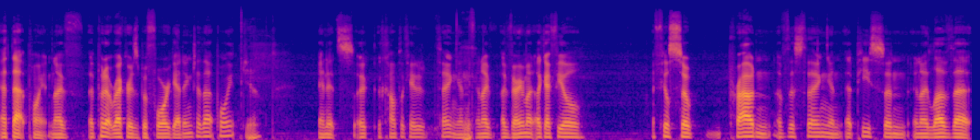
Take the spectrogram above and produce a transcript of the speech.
at that point, and I've I put out records before getting to that point, Yeah. and it's a, a complicated thing, and and I I very much like I feel I feel so proud and, of this thing and at peace, and and I love that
